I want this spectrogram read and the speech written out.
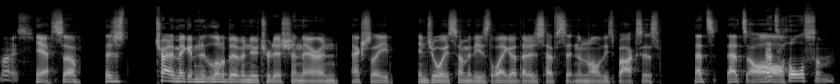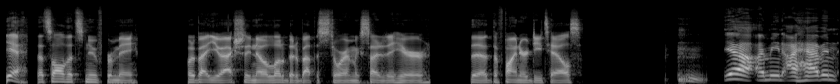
Nice. yeah, so they just try to make a little bit of a new tradition there and actually enjoy some of these Lego that I just have sitting in all these boxes. That's that's all. That's wholesome. yeah, that's all that's new for me. What about you? I actually know a little bit about the story. I'm excited to hear the the finer details. Yeah, I mean, I haven't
